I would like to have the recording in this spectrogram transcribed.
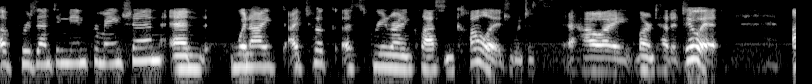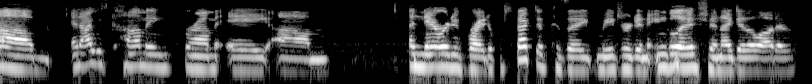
of presenting the information. And when I I took a screenwriting class in college, which is how I learned how to do it, um, and I was coming from a um, a narrative writer perspective because I majored in English and I did a lot of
